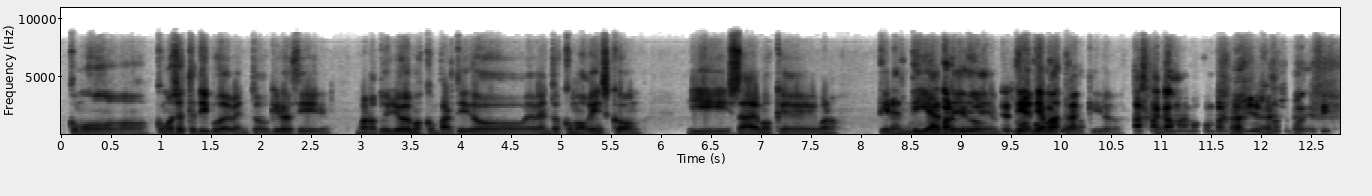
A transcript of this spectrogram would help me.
¿cómo, es este tipo de evento? Quiero decir, bueno, tú y yo hemos compartido eventos como Gamescom y sabemos que, bueno, tienen días, de, tienen días más tranquilos. Hasta cama hemos compartido y eso no se puede decir.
